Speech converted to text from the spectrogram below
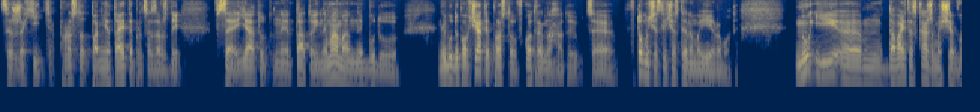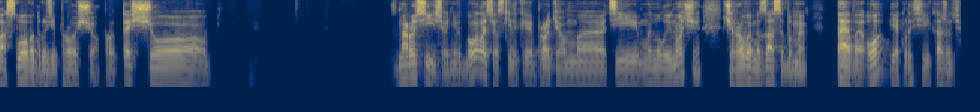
це жахіття. Просто пам'ятайте про це завжди. Все, я тут не тато і не мама, не буду не буду повчати, просто вкотре нагадую. Це в тому числі частина моєї роботи. Ну і ем, давайте скажемо ще два слова, друзі. Про що? Про те, що на Росії сьогодні відбувалося, оскільки протягом е, цієї минулої ночі черговими засобами ПВО, як в Росії кажуть,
